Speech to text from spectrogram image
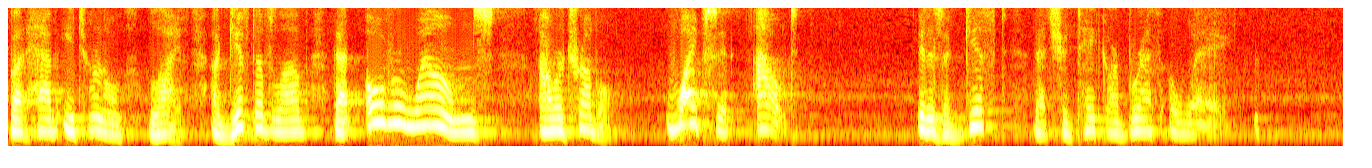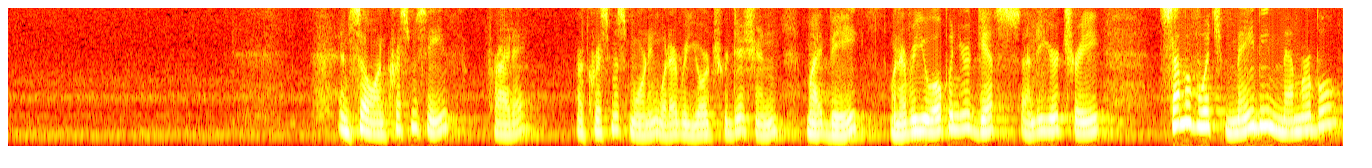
but have eternal life. A gift of love that overwhelms our trouble, wipes it out. It is a gift that should take our breath away. And so on Christmas Eve, Friday, or Christmas morning, whatever your tradition might be, whenever you open your gifts under your tree, some of which may be memorable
